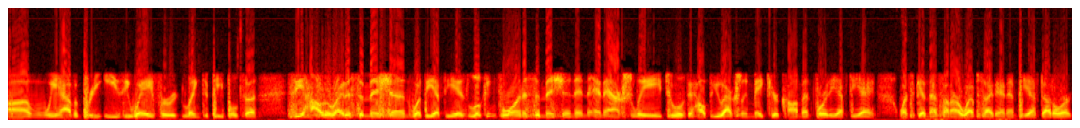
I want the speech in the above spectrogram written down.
um, we have a pretty easy way for link to people to see how to write a submission, what the FDA is looking for in a submission, and, and actually tools to help you actually make your comment for the FDA. Once again, that's on our website, nmpf.org.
